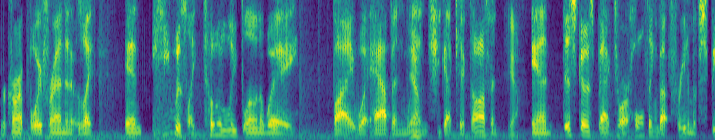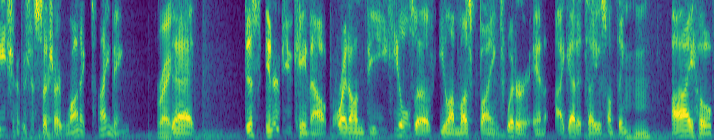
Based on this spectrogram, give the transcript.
her current boyfriend. And it was like, and he was like totally blown away by what happened when she got kicked off. And Yeah. and this goes back to our whole thing about freedom of speech, and it was just such ironic timing Right. that this interview came out right on the heels of Elon Musk buying Twitter. And I got to tell you something. mm-hmm. I hope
